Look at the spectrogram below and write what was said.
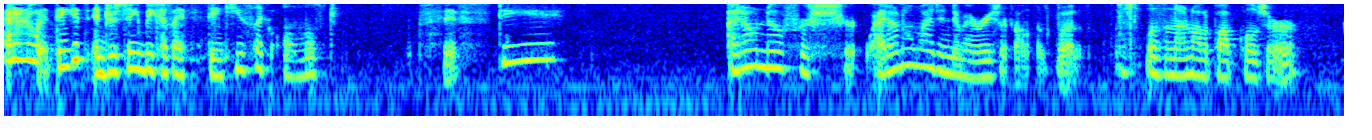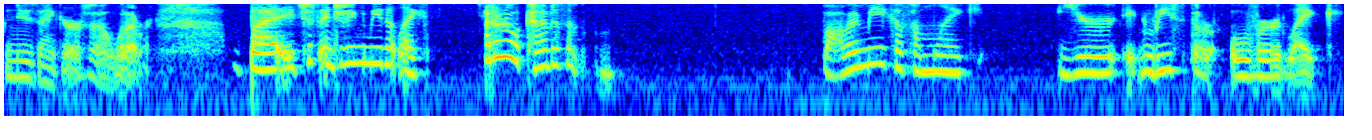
I don't know. I think it's interesting because I think he's like almost 50. I don't know for sure. I don't know why I didn't do my research on this, but listen, I'm not a pop culture news anchor, so whatever. But it's just interesting to me that, like, I don't know, it kind of doesn't bother me because I'm like, you're at least they're over like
